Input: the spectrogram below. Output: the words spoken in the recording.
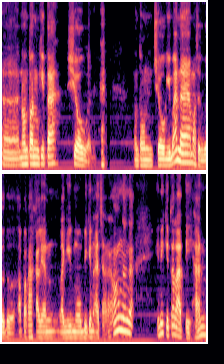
eh, nonton kita show. Eh, nonton show gimana? Maksud gue tuh apakah kalian lagi mau bikin acara? Oh enggak enggak. Ini kita latihan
